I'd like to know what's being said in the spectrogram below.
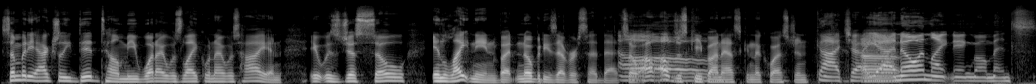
somebody actually did tell me what I was like when I was high, and it was just so enlightening." But nobody's ever said that, so oh. I'll, I'll, just keep on oh. asking the question. Gotcha. Uh, yeah, no enlightening moments.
